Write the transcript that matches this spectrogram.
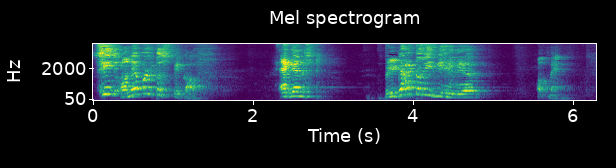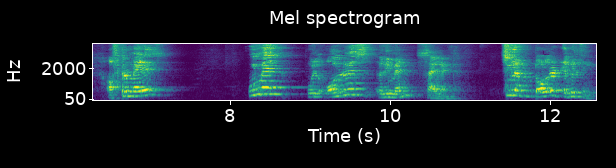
She is unable to speak up against predatory behavior of men. After marriage, women will always remain silent. She will have to tolerate everything.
